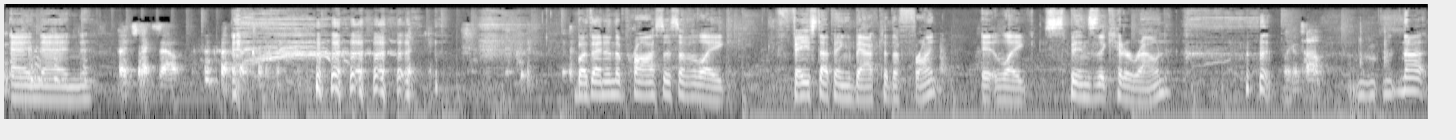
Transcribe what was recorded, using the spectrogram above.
And then, That checks out. but then in the process of like face stepping back to the front, it like spins the kid around. like a top. Not,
